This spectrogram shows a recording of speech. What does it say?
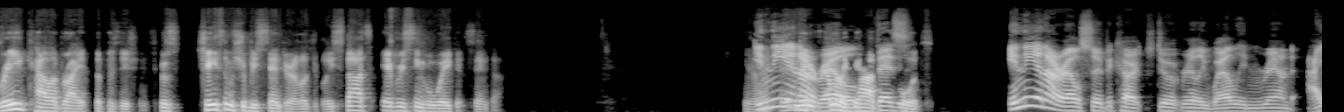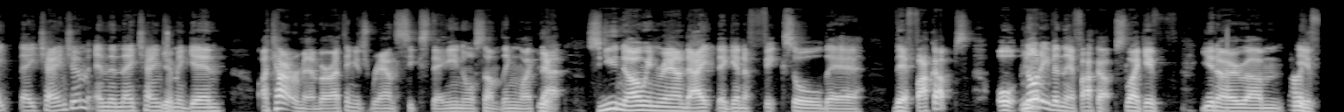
recalibrate the positions because Cheatham should be centre eligible. He starts every single week at centre. You In the and then some of the NRL, there's- forwards. In the NRL, Supercoach do it really well. In round eight, they change them, and then they change Yeah. them again. I can't remember. I think it's round sixteen or something like Yeah. that. So you know, in round eight, they're going to fix all their their fuck ups, or not even their fuck ups. Like if you know, um, if.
